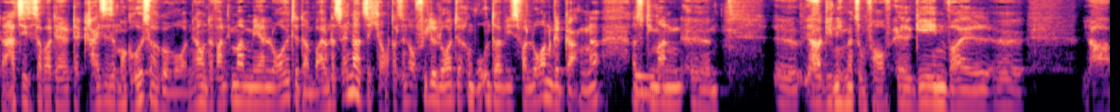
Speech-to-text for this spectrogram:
Dann hat sich das aber, der, der Kreis ist immer größer geworden, ja, und da waren immer mehr Leute dabei. Und das ändert sich auch. Da sind auch viele Leute irgendwo unterwegs verloren gegangen, ne? Also Mhm. die man, äh, äh, ja, die nicht mehr zum VfL gehen, weil, äh, ja,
